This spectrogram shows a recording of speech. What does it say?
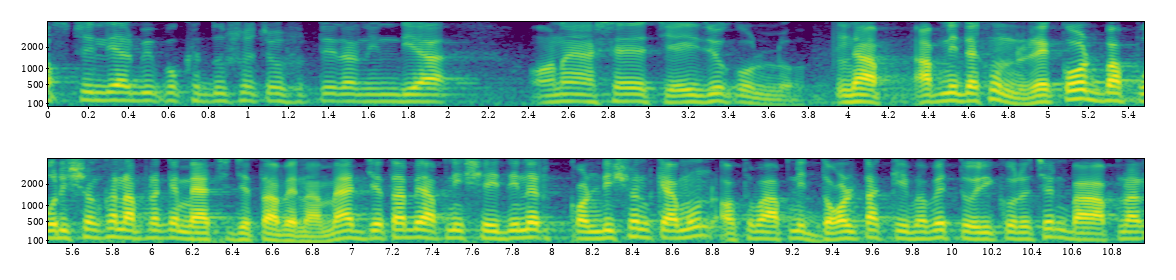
অস্ট্রেলিয়ার বিপক্ষে দুশো চৌষট্টি রান ইন্ডিয়া অনায়াসে চেঞ্জও করল। না, আপনি দেখুন রেকর্ড বা পরিসংখ্যান আপনাকে ম্যাচ জেতাবে না। ম্যাচ জেতাবে আপনি সেই দিনের কন্ডিশন কেমন, অথবা আপনি দলটা কীভাবে তৈরি করেছেন বা আপনার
